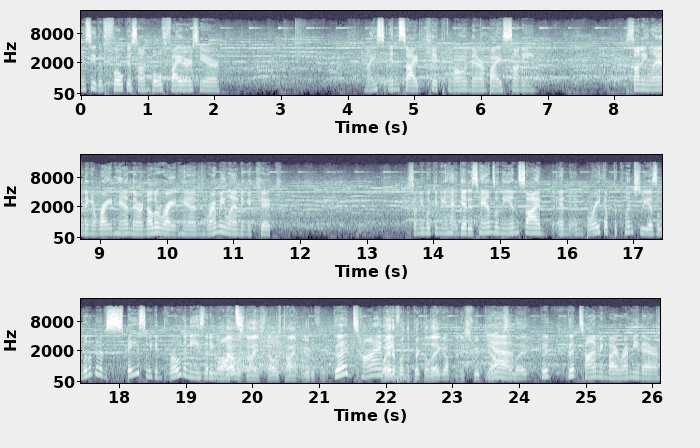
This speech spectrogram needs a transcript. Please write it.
You see the focus on both fighters here. Nice inside kick thrown there by Sonny. Sonny landing a right hand there, another right hand. Remi landing a kick. Sonny looking to get his hands on the inside and, and break up the clinch so he has a little bit of space so he can throw the knees that he Oh, wants. that was nice. That was timed beautifully. Good timing. Waited for him to pick the leg up, and then he swept the yeah. opposite leg. Good good timing by Remi there.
